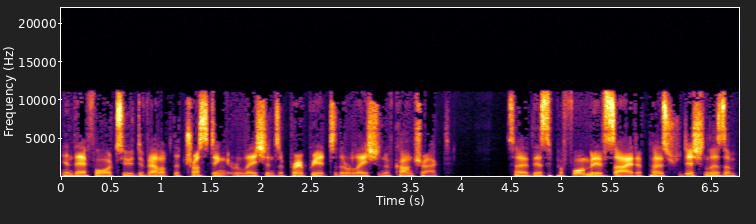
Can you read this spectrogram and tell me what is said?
and therefore to develop the trusting relations appropriate to the relation of contract. So this performative side of post-traditionalism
